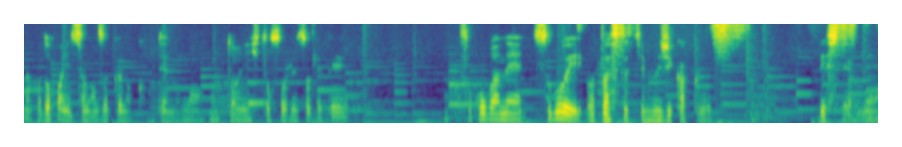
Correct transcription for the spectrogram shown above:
なんかどこにつまずくのかっていうのは本当に人それぞれでなんかそこがねすごい私たち無自覚でしたよね。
